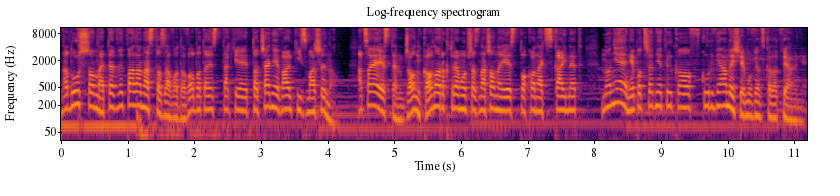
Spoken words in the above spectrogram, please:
Na dłuższą metę wypala nas to zawodowo, bo to jest takie toczenie walki z maszyną. A co ja jestem? John Connor, któremu przeznaczone jest pokonać Skynet? No nie, niepotrzebnie tylko wkurwiamy się, mówiąc kolokwialnie.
